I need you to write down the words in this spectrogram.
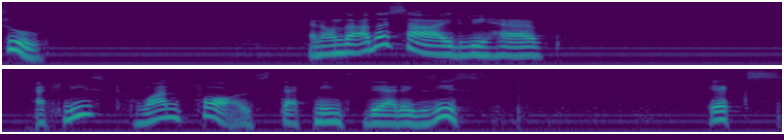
true and on the other side we have at least one false that means there exists x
